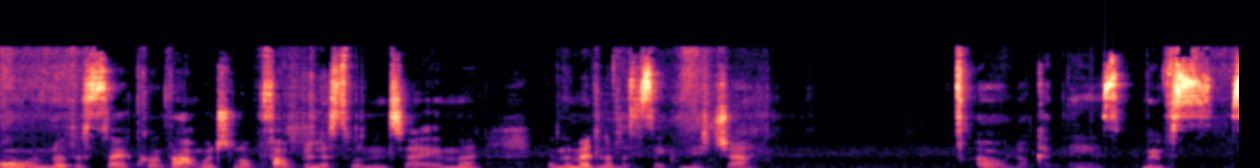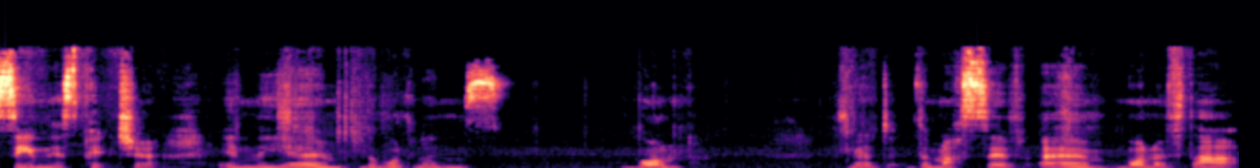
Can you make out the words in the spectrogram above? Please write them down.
Oh, another circle. That would look fabulous, wouldn't it, in the in the middle of a signature. Oh, look at these. We've seen this picture in the um, the woodlands one. We had the massive um, one of that.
